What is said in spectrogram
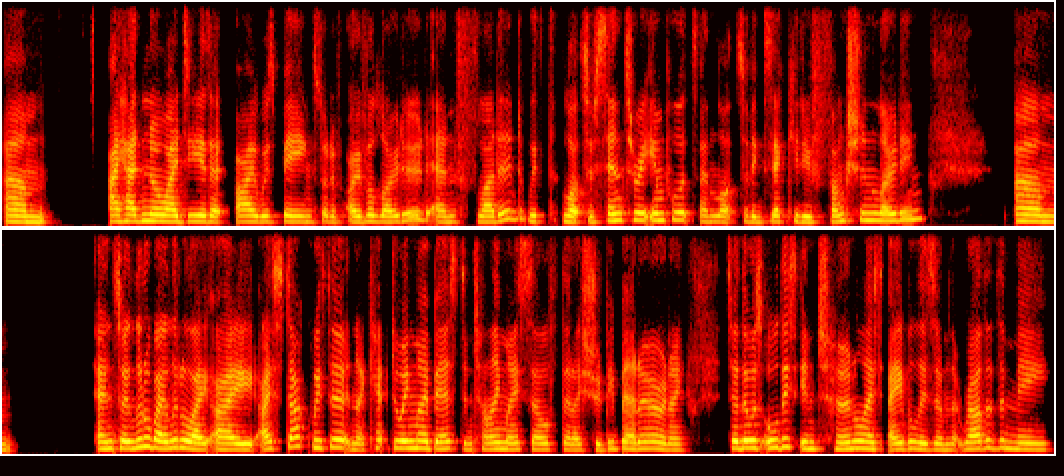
Um, I had no idea that I was being sort of overloaded and flooded with lots of sensory inputs and lots of executive function loading. Um, and so little by little, I, I I stuck with it, and I kept doing my best and telling myself that I should be better. And I so there was all this internalized ableism that rather than me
